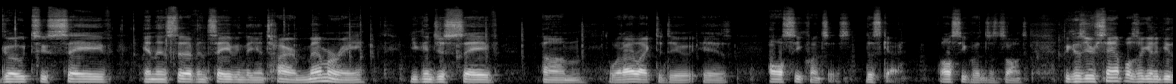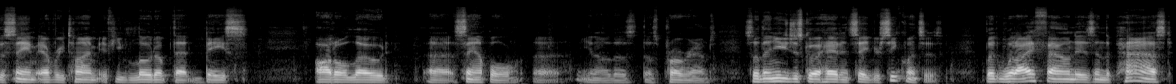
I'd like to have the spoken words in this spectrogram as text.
go to save, and instead of in saving the entire memory, you can just save. Um, what I like to do is all sequences. This guy all sequences and songs because your samples are going to be the same every time if you load up that base auto load uh, sample uh, you know those those programs so then you just go ahead and save your sequences but what I found is in the past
